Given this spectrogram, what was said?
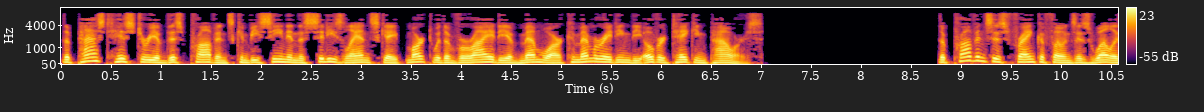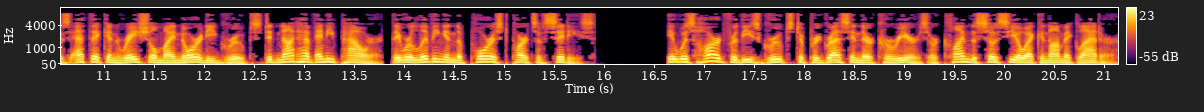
The past history of this province can be seen in the city's landscape marked with a variety of memoir commemorating the overtaking powers. The province's francophones as well as ethnic and racial minority groups did not have any power, they were living in the poorest parts of cities. It was hard for these groups to progress in their careers or climb the socio-economic ladder.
